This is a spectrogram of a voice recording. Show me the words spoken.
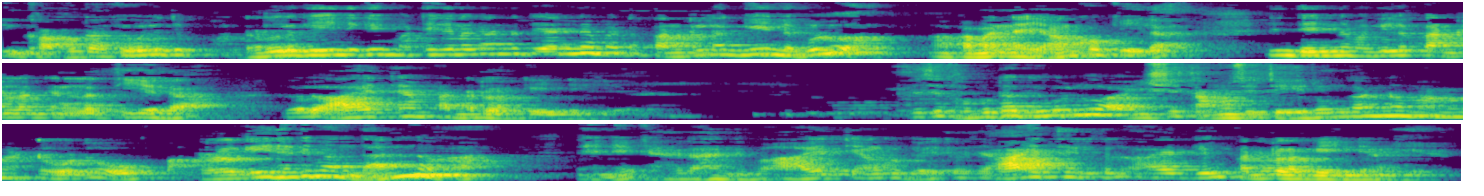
ඉතින් කපුටා කිව්වලු ඉතින් පණ්ඩරල ගේන්න එකේ මට ඉගෙන ගන්න දෙයක් නැහැ මට පණ්ඩරලක් ගේන්න පුළුවන්. ආ කමන්නේ යන්කෝ කියලා. ඉතින් දෙන්නම ගිහලා පණ්ඩරලක් ගෙනලා තියලා ඒවල ආයෙත් යම් පණ්ඩරලක් ගේන්නේ කියලා. ඊටසේ කපුටා කිව්වලු ආයිෂේ තමසි තේරුම් ගන්න මම මට ඕක ඕක පටල ගේ නැති මම දන්නවා නෑ නෑ කහ ගහන්න බා ආයෙත් යන්කෝ ගෙයිට ආයෙත් එල්කල ආයෙත් ගෙන් පටල ගේ ඉන්නවා කියලා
